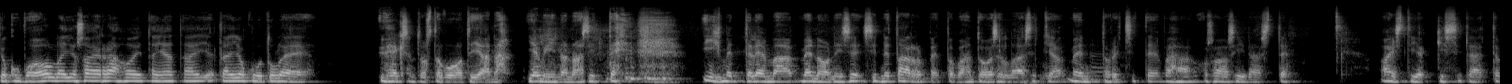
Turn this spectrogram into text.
joku voi olla jo sairaanhoitaja tai, tai joku tulee 19-vuotiaana Jeminana sitten ihmettelemään meno, niin se, sitten ne tarpeet on vähän toisenlaiset ja mentorit sitten vähän osaa siinä sitten aistiakin sitä, että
